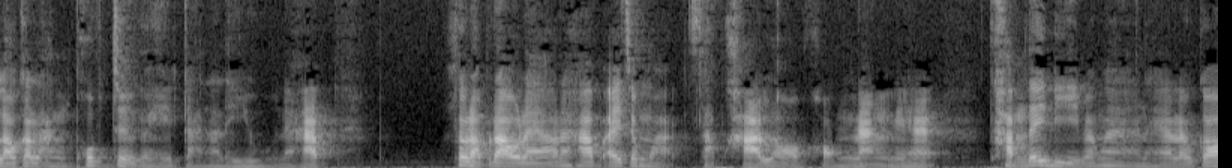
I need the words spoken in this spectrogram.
เรากำลังพบเจอกับเหตุการณ์อะไรอยู่นะครับสำหรับเราแล้วนะครับไอจังหวะสับขาหลอกของหนังเนี่ยฮะทำได้ดีมากๆนะฮะแล้วก็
